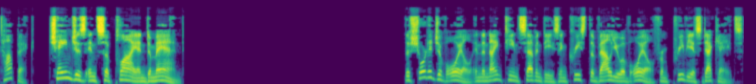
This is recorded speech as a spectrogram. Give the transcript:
Topic. Changes in supply and demand The shortage of oil in the 1970s increased the value of oil from previous decades.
